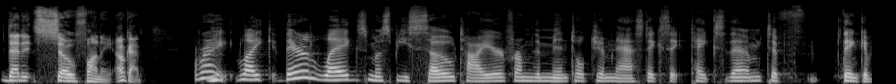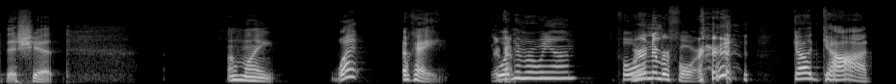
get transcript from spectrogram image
That it's so funny. Okay. right, like their legs must be so tired from the mental gymnastics it takes them to f- think of this shit. I'm like, what? Okay, what number are we on? 4 We're number four. God, God.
